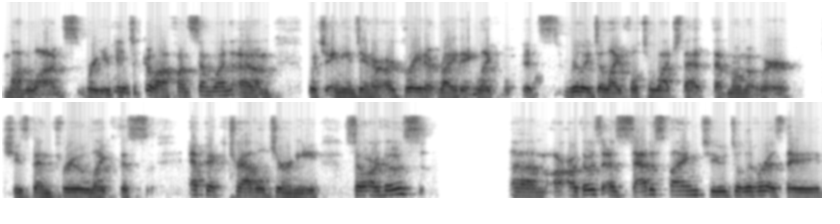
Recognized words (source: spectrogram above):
monologues where you get to go off on someone, um, which Amy and Dan are, are great at writing. Like it's really delightful to watch that that moment where she's been through like this epic travel journey. So are those um, are, are those as satisfying to deliver as they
